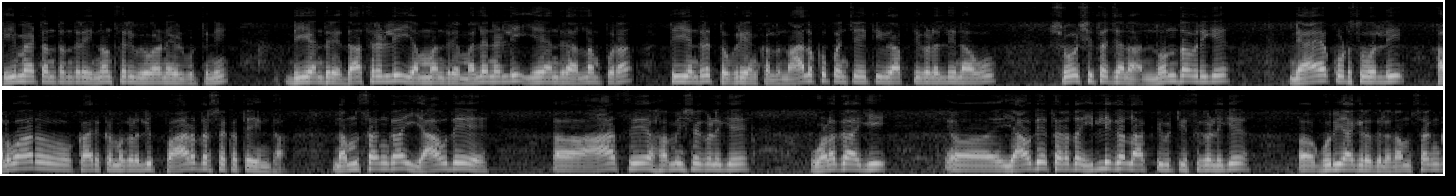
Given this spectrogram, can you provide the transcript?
ಡಿ ಮ್ಯಾಟ್ ಅಂತಂದರೆ ಇನ್ನೊಂದು ಸರಿ ವಿವರಣೆ ಹೇಳ್ಬಿಡ್ತೀನಿ. ಡಿ ಅಂದರೆ ದಾಸರಳ್ಳಿ ಎಂ ಅಂದರೆ ಮಲೆನಹಳ್ಳಿ ಎ ಅಂದರೆ ಅಲ್ಲಂಪುರ, ಟಿ ಅಂದರೆ ತೊಗರಿ ಅಂಕಲ್ಲು ನಾಲ್ಕು ಪಂಚಾಯಿತಿ ವ್ಯಾಪ್ತಿಗಳಲ್ಲಿ ನಾವು ಶೋಷಿತ ಜನ ನೊಂದವರಿಗೆ ನ್ಯಾಯ ಕೊಡಿಸುವಲ್ಲಿ ಹಲವಾರು ಕಾರ್ಯಕ್ರಮಗಳಲ್ಲಿ ಪಾರದರ್ಶಕತೆಯಿಂದ ನಮ್ಮ ಸಂಘ ಯಾವುದೇ ಆಸೆ ಆಮಿಷಗಳಿಗೆ ಒಳಗಾಗಿ ಯಾವುದೇ ಥರದ ಇಲ್ಲಿಗಲ್ ಆಕ್ಟಿವಿಟೀಸ್ಗಳಿಗೆ ಗುರಿಯಾಗಿರೋದಿಲ್ಲ. ನಮ್ಮ ಸಂಘ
